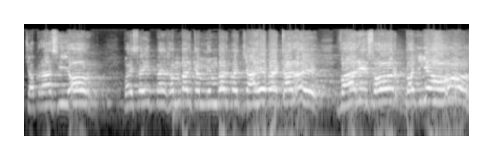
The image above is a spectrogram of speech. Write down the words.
چپراسی اور، ویسے ہی پیغمبر کے ممبر پہ چاہے بیٹھا رہے۔ وارث اور بنیا اور۔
